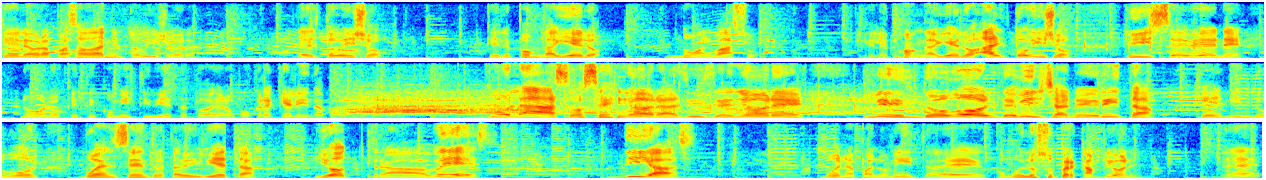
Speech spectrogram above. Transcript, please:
¿Qué le habrá pasado a Dani el tobillo? Era el tobillo. Que le ponga hielo. No al vaso. Que le ponga hielo al tobillo. Y se viene. No, lo que te comiste, Vieta. Todavía no puedo creer que linda palomita. Golazo, señoras y señores. Lindo gol de Villa Negrita. Qué lindo gol. Buen centro esta Vivieta. Y otra vez. Díaz. Buena palomita, ¿eh? Como de los supercampeones. ¿eh?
